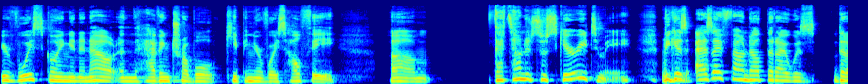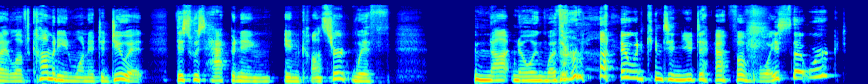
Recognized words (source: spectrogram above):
your voice going in and out and having trouble keeping your voice healthy. Um, that sounded so scary to me because mm-hmm. as I found out that I was that I loved comedy and wanted to do it, this was happening in concert with not knowing whether or not I would continue to have a voice that worked.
